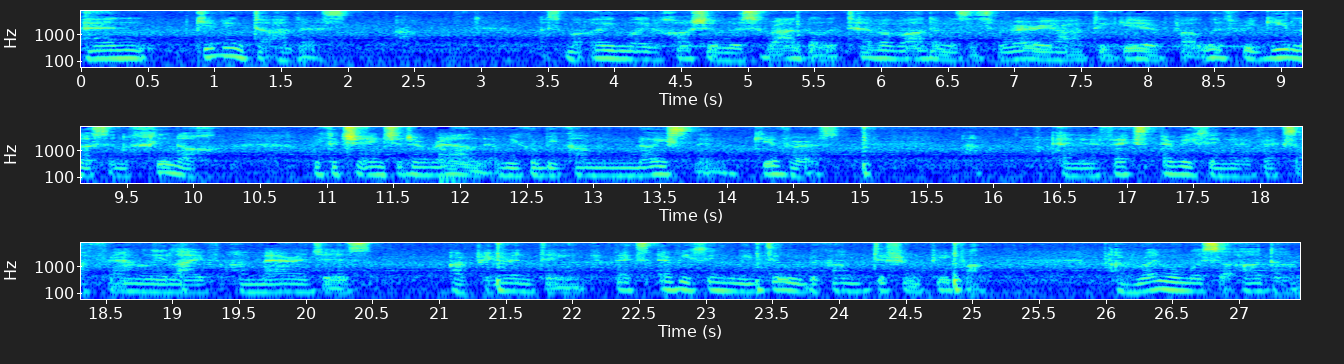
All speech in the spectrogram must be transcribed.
and giving to others. As ma'oid choshev l'sragel, the teva of Adam is it's very hard to give, but with regilas and chinuch, we could change it around and we could become nice and givers. And it affects everything. It affects our family life, our marriages, our parenting. It affects everything we do. We become different people. Aroimu Musa Adam,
